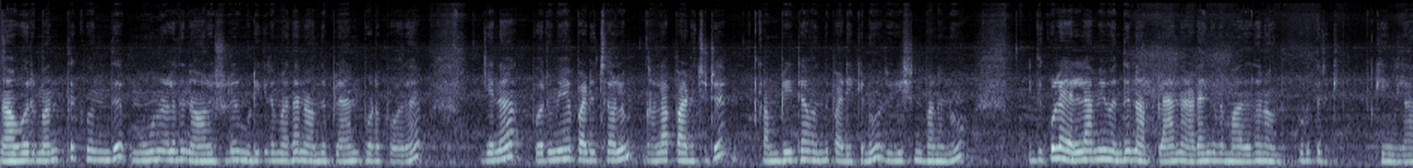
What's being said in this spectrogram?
நான் ஒரு மந்த்துக்கு வந்து மூணு அல்லது நாலு ஷெடியூல் முடிக்கிற மாதிரி தான் நான் வந்து பிளான் போட போகிறேன் ஏன்னா பொறுமையாக படித்தாலும் நல்லா படிச்சுட்டு கம்ப்ளீட்டாக வந்து படிக்கணும் ரிவிஷன் பண்ணணும். இதுக்குள்ளே எல்லாமே வந்து நான் பிளான் அடங்குற மாதிரி தான் நான் வந்து கொடுத்துருக்கேன் ஓகேங்களா?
